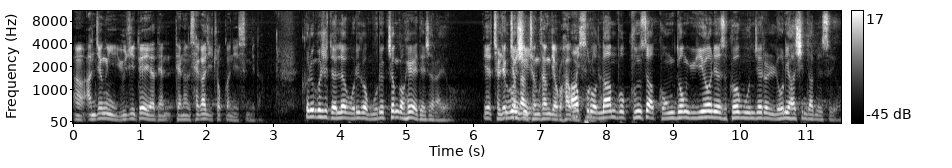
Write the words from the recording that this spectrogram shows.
어, 안정이 유지돼야 된- 되는 세 가지 조건이 있습니다. 그런 것이 되려면 우리가 무력 정강해야 되잖아요. 예, 전력 정강 그것이 정상적으로 하고 앞으로 있습니다. 남북 군사 공동위원회에서 그 문제를 논의하신다면서요.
